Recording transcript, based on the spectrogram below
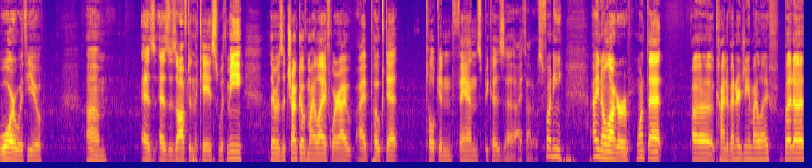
war with you. Um, as as is often the case with me, there was a chunk of my life where I I poked at Tolkien fans because uh, I thought it was funny. I no longer want that uh, kind of energy in my life, but uh,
